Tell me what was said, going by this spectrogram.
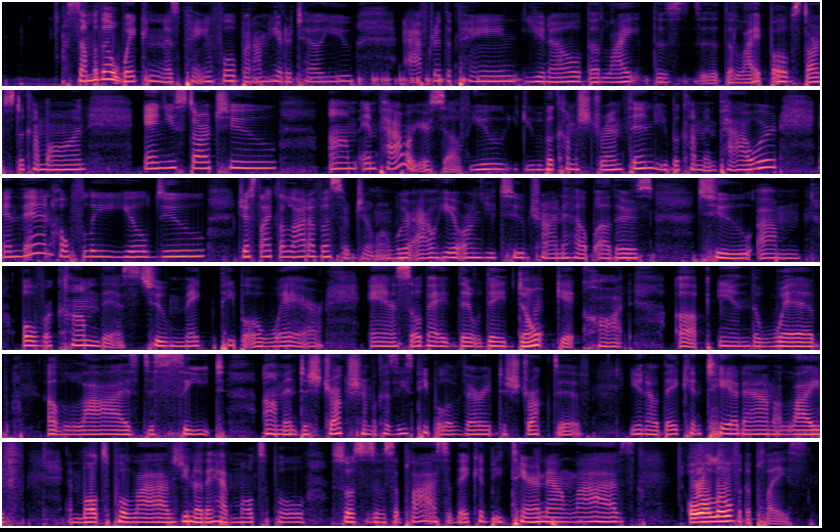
some of the awakening is painful, but I'm here to tell you after the pain, you know, the light, the, the light bulb starts to come on and you start to um, empower yourself. You you become strengthened, you become empowered, and then hopefully you'll do just like a lot of us are doing. We're out here on YouTube trying to help others to um, overcome this, to make people aware, and so they, they they don't get caught up in the web of lies, deceit, um, and destruction because these people are very destructive. You know, they can tear down a life and multiple lives. You know, they have multiple sources of supply, so they could be tearing down lives all over the place.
